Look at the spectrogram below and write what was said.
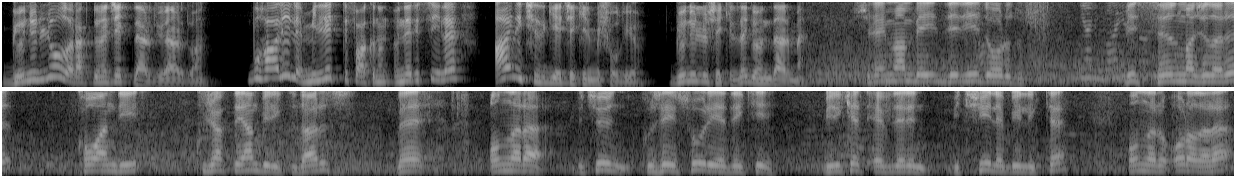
Gönüllü olarak dönecekler diyor Erdoğan. Bu haliyle Millet İttifakı'nın önerisiyle aynı çizgiye çekilmiş oluyor. Gönüllü şekilde gönderme. Süleyman Bey'in dediği doğrudur. Biz sığınmacıları kovan değil, kucaklayan bir iktidarız ve onlara bütün Kuzey Suriye'deki biriket evlerin bitişiyle birlikte onları oralara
